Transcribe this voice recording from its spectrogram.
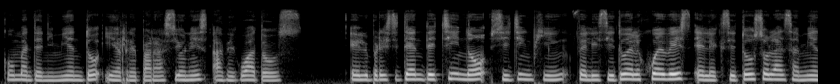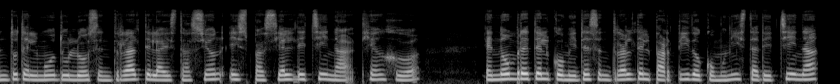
con mantenimiento y reparaciones adecuados. El presidente chino Xi Jinping felicitó el jueves el exitoso lanzamiento del módulo central de la Estación Espacial de China, Tianhe. En nombre del Comité Central del Partido Comunista de China,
